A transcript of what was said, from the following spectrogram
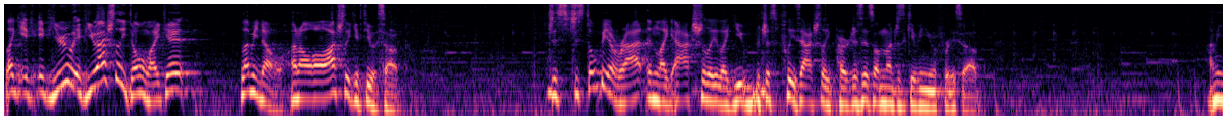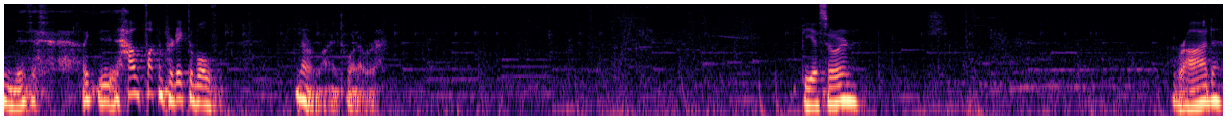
Like, if, if you if you actually don't like it, let me know, and I'll, I'll actually give you a sub. Just just don't be a rat and like actually like you just please actually purchase this. I'm not just giving you a free sub. I mean, like how fucking predictable. Never mind. Whatever. BS sword. Rod.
